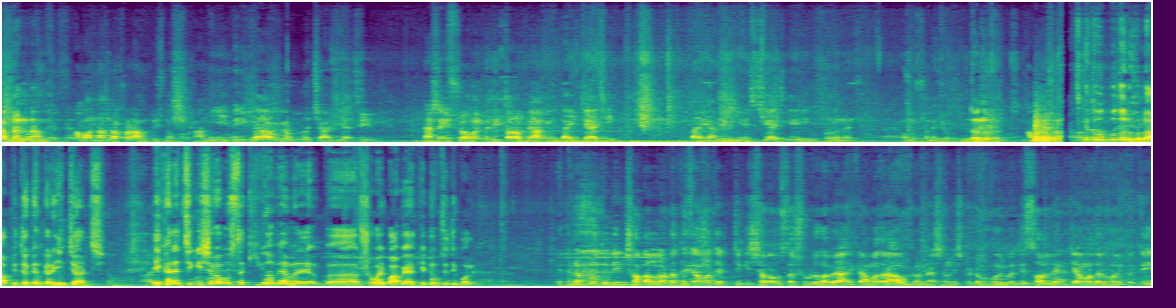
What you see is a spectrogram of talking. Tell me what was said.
আপনার নাম? আমার নাম ডক্টর রামকৃষ্ণ ঘোষ। আমি এই পেরিফেরাল আউটডোরগুলো চার্জে আছি। ন্যাশনাল ইনস্টিটিউট অফ হোমিওপ্যাথির তরফে আমি দায়িত্বে আছি। তাই আমি এসছি আজকে এই উদ্বোধনের অনুষ্ঠানে যোগ ধন্যবাদ। আমাদের আজকে তো উদ্বোধন হলো। আপনি তো এখানকার ইনচার্জ এখানে চিকিৎসা ব্যবস্থা কীভাবে আমাদের সবাই পাবে আর কি? যদি বলেন। এখানে প্রতিদিন সকাল নটা থেকে আমাদের চিকিৎসা ব্যবস্থা শুরু হবে, আর এটা আমাদের outdoor national institute of homoeopathy Salt Lake যে আমাদের হোমিওপ্যাথি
